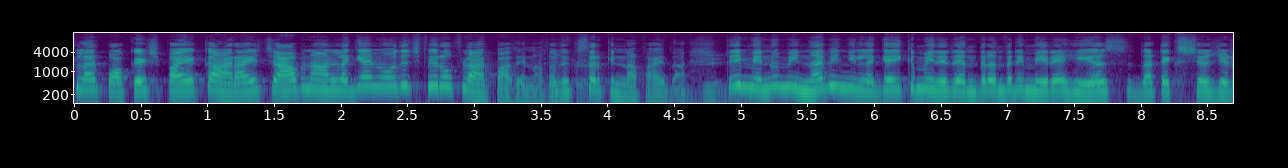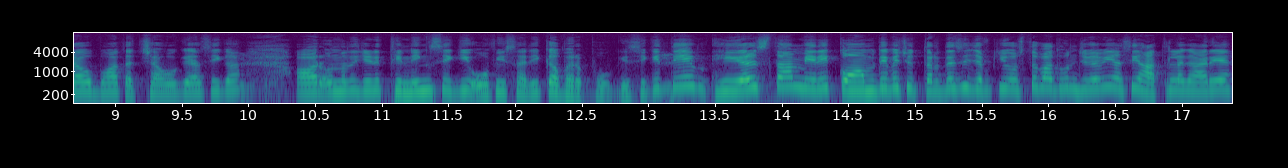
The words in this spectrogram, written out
ਫਲਾਰ ਪਾਕੇਟਸ ਪਾਏ ਘਰ ਆਏ ਚਾਹ ਬਣਾਉਣ ਲੱਗਿਆ ਮੈਂ ਉਹਦੇ ਚ ਫਿਰ ਉਹ ਫਲਾਰ ਪਾ ਦੇਣਾ। ਤਾਂ ਦੇਖੋ ਸਰ ਕਿੰਨਾ ਫਾਇਦਾ। ਤੇ ਮੈਨੂੰ ਮਹੀਨਾ ਵੀ ਨਹੀਂ ਲੱਗਿਆ ਇੱਕ ਮਹੀਨੇ ਦੇ ਅੰਦਰ ਅੰਦਰ ਹੀ ਮੇਰੇ ਹੇਅਰਸ ਦਾ ਟੈਕਸਚਰ ਜਿਹੜਾ ਉਹ ਬਹੁਤ ਅੱਛਾ ਹੋ ਗਿਆ ਸੀਗਾ। ਔਰ ਉਹਨਾਂ ਦੀ ਜਿਹੜੀ ਥਿਨਿੰਗ ਸੀਗੀ ਉਹ ਵੀ ਸਾਰੀ ਕਵਰ ਅਪ ਹੋ ਗਈ ਸੀਗੀ। ਤੇ ਹੇਅਰਸ ਤਾਂ ਮੇਰੇ ਕੌਮ ਦੇ ਵਿੱਚ ਉਤਰਦੇ ਸੀ ਜਦਕਿ ਉਸ ਤੋਂ ਬਾਅਦ ਹੁਣ ਜਿਵੇਂ ਵੀ ਅਸੀਂ ਹੱਥ ਲਗਾ ਰਹੇ ਆ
